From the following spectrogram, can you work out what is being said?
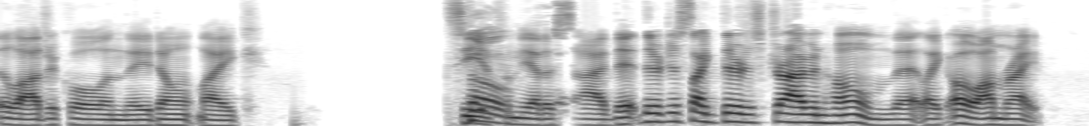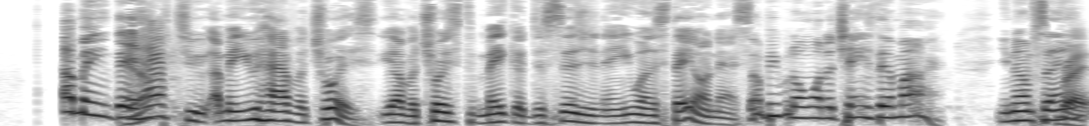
illogical and they don't like see So- it from the other side they, they're just like they're just driving home that like oh i'm right I mean, they You know? have to. I mean, you have a choice. You have a choice to make a decision, and you want to stay on that. Some people don't want to change their mind. You know what I'm saying? right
